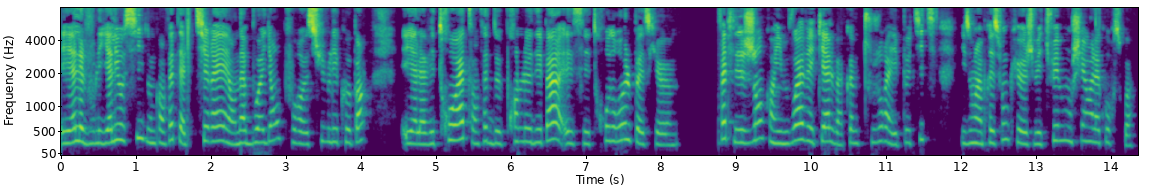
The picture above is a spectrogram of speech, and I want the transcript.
et elle elle voulait y aller aussi. Donc en fait, elle tirait en aboyant pour suivre les copains et elle avait trop hâte en fait de prendre le départ et c'est trop drôle parce que en fait les gens quand ils me voient avec elle, bah, comme toujours elle est petite, ils ont l'impression que je vais tuer mon chien à la course quoi.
